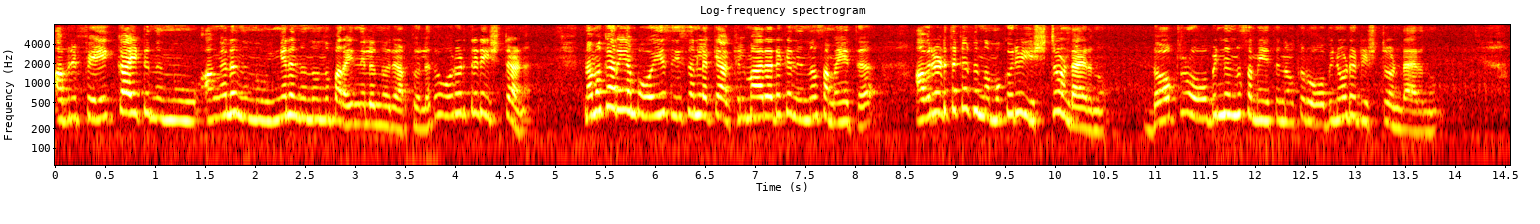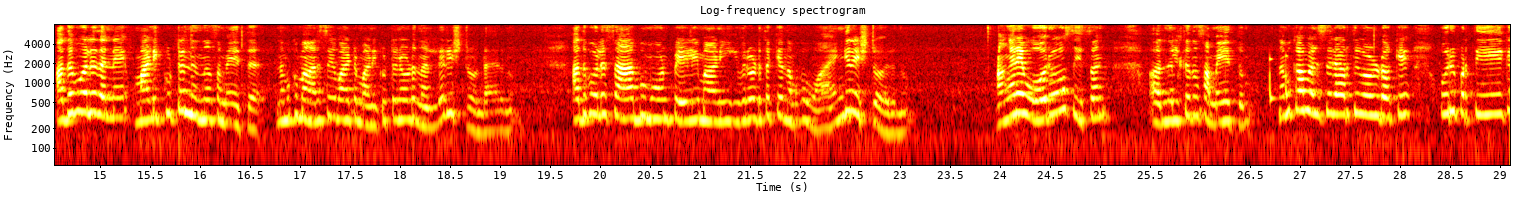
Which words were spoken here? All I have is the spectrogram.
അവർ ഫേക്കായിട്ട് നിന്നു അങ്ങനെ നിന്നു ഇങ്ങനെ നിന്നു എന്ന് പറയുന്നില്ലെന്ന് ഒരു അർത്ഥമല്ല. അത് ഓരോരുത്തരുടെ ഇഷ്ടമാണ്. നമുക്കറിയാം പോയ സീസണിലൊക്കെ അഖിൽമാരൊക്കെ നിന്ന സമയത്ത് അവരുടെ അടുത്തൊക്കെ നമുക്കൊരു ഇഷ്ടം ഉണ്ടായിരുന്നു. ഡോക്ടർ റോബിൻ നിന്ന സമയത്ത് നമുക്ക് റോബിനോടൊരു ഇഷ്ടം ഉണ്ടായിരുന്നു. അതുപോലെ തന്നെ മണിക്കുട്ടൻ നിന്ന സമയത്ത് നമുക്ക് മാനസികമായിട്ട് മണിക്കുട്ടനോട് നല്ലൊരു ഇഷ്ടം ഉണ്ടായിരുന്നു. അതുപോലെ സാബു മോൻ പേളിമാണി ഇവരോടത്തൊക്കെ നമുക്ക് ഭയങ്കര ഇഷ്ടമായിരുന്നു. അങ്ങനെ ഓരോ സീസൺ നിൽക്കുന്ന സമയത്തും നമുക്ക് ആ മത്സരാർത്ഥികളോടൊക്കെ ഒരു പ്രത്യേക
